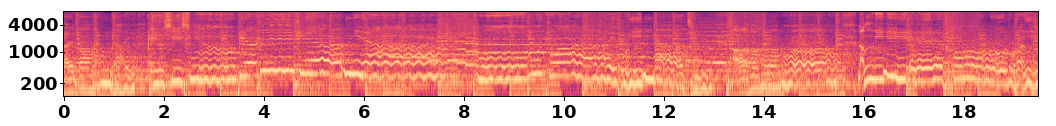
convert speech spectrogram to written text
在房内，又是想着你形影，浮在眼目中。啊，男儿的苦恋。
